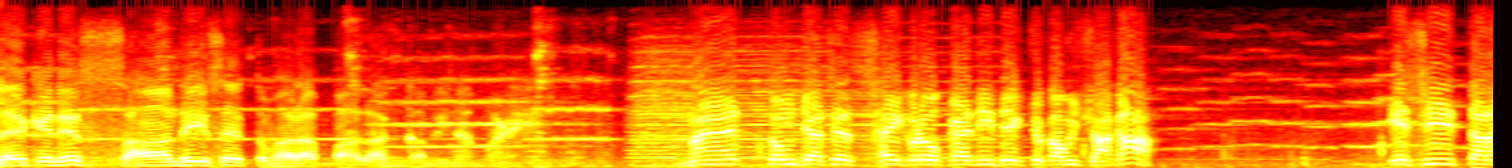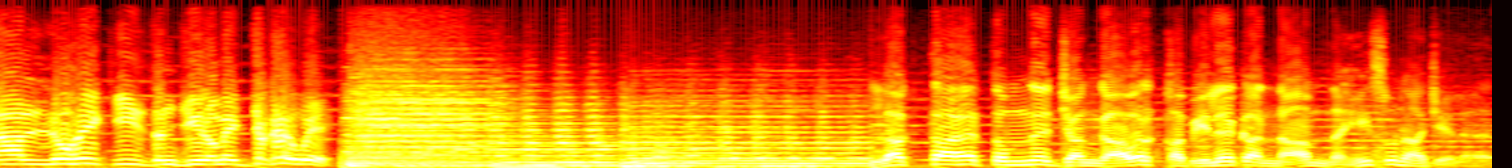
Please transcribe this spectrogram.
लेकिन इस आंधी से तुम्हारा पाला कभी ना पड़े। मैं तुम जैसे सैकड़ों कैदी देख चुका हूँ शाखा इसी तरह लोहे की जंजीरों में जकड़े हुए। लगता है तुमने जंगावर कबीले का नाम नहीं सुना, जेलर।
